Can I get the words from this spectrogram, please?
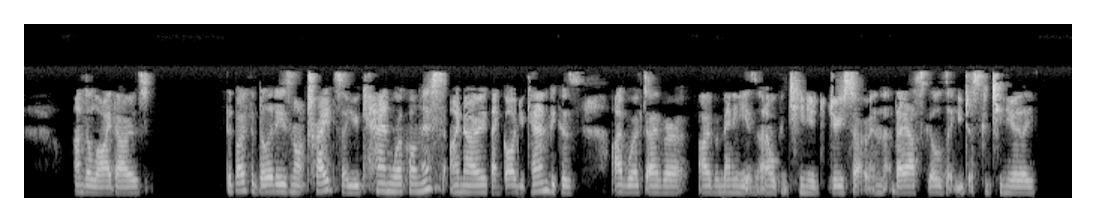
underlie those. They're both abilities, not traits. So you can work on this. I know, thank God you can because I've worked over, over many years and I will continue to do so. And they are skills that you just continually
